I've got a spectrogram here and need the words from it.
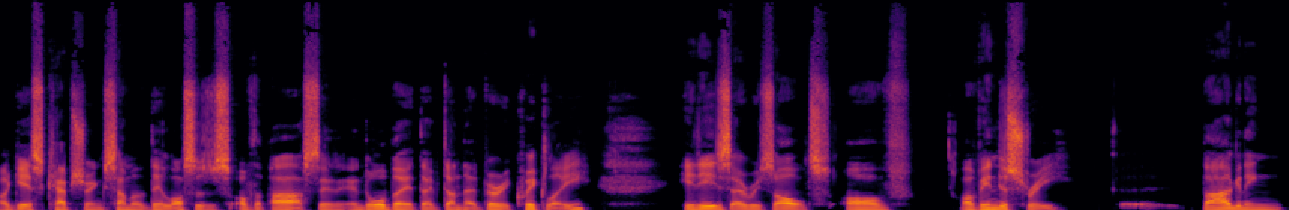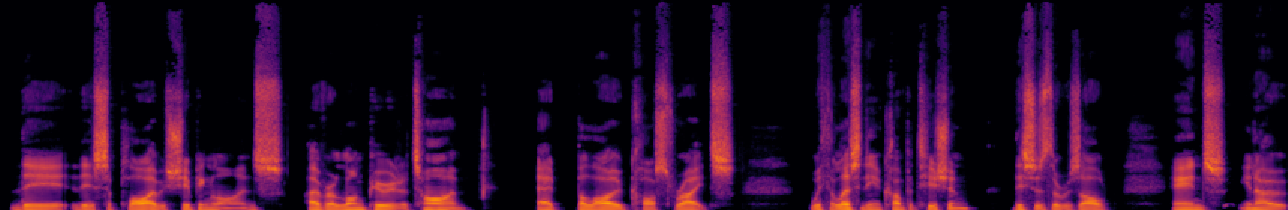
I guess, capturing some of their losses of the past. And, and albeit they've done that very quickly, it is a result of of industry uh, bargaining their their supply with shipping lines over a long period of time at below cost rates. With the lessening of competition, this is the result. And, you know,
